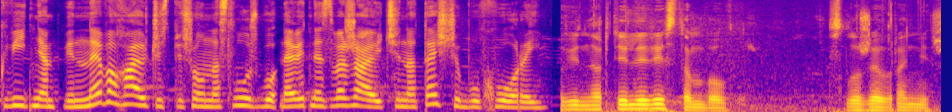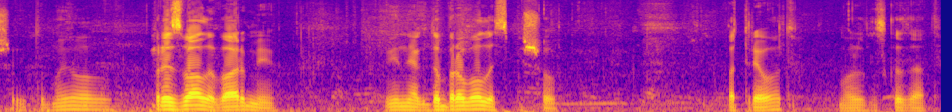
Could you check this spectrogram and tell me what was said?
квітня. Він не вагаючись пішов на службу, навіть не зважаючи на те, що був хворий. Він артилерістом був, служив раніше. Тому його призвали в армію. Він як доброволець пішов. Патріот, можна сказати.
